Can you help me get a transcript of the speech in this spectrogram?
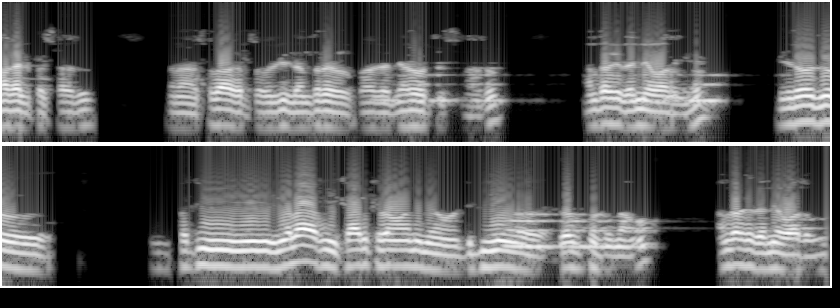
మాగాడి ప్రసాద్ మన సుధాకర్ చౌదరి వీళ్ళందరూ బాగా నిర్వర్తిస్తున్నారు. అందరికీ ధన్యవాదాలు ఈరోజు ప్రతి నెల ఈ కార్యక్రమాన్ని మేము దిగ్విజయంగా జరుపుకుంటున్నాము. అందరికీ ధన్యవాదాలు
